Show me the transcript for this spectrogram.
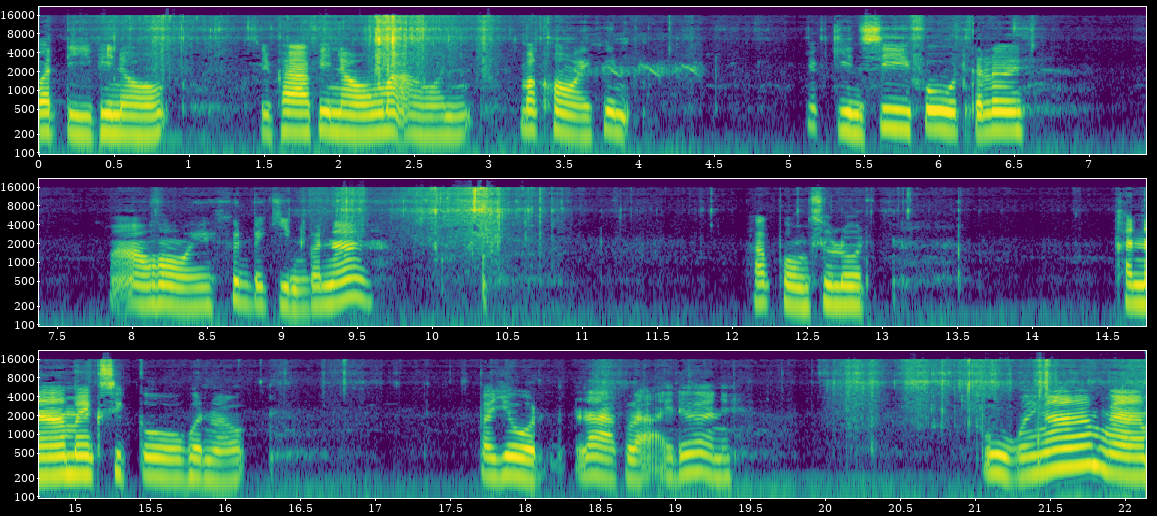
วัดดีพี่น้อง สิพาพี่น้องมาเอาอันมะหอยขึ้นอยากกินซีฟู้ดกันเลย มาเอาหอยขึ้นไปกินก่อนนะพักผงสุรสคณะเม็กซิโกเพิ่นว่าประโยชน์หลากหลายเด้อนี่ปลูกไว้งามงาม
